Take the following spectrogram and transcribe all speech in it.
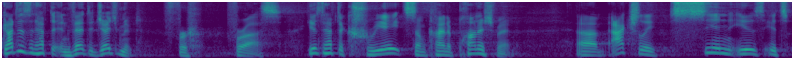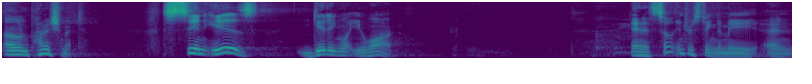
God doesn't have to invent a judgment for, for us, He doesn't have to create some kind of punishment. Um, actually, sin is its own punishment. Sin is getting what you want. And it's so interesting to me and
